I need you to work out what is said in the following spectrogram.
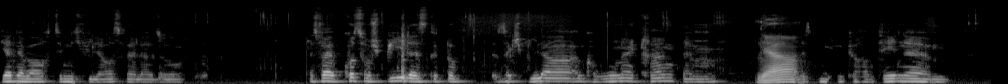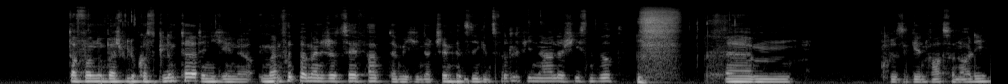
Die hatten aber auch ziemlich viele Ausfälle, also. Das war ja kurz vor Spiel, da ist, glaube sechs Spieler Corona erkrankt, ähm, Ja, in Quarantäne. Ähm, davon zum Beispiel Lukas Klünter, den ich in, in meinem Football Manager Safe habe, der mich in der Champions League ins Viertelfinale schießen wird. ähm, Grüße gehen raus an Olli.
